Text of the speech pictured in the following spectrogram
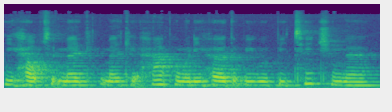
He helped it make make it happen when he heard that we would be teaching there.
